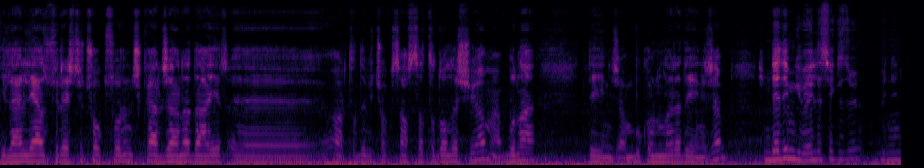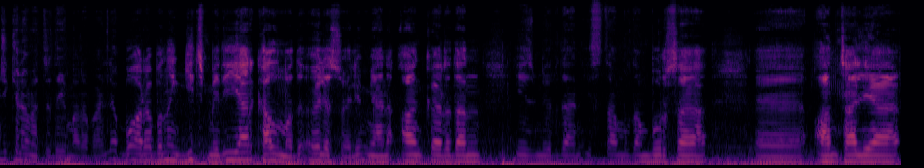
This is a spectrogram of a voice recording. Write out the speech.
ilerleyen süreçte çok sorun çıkaracağına dair eee, ortada birçok safsata dolaşıyor ama buna değineceğim, bu konulara değineceğim. Şimdi dediğim gibi 58 bininci kilometredeyim arabayla. Bu arabanın gitmediği yer kalmadı öyle söyleyeyim. Yani Ankara'dan, İzmir'den, İstanbul'dan, Bursa, eee, Antalya,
